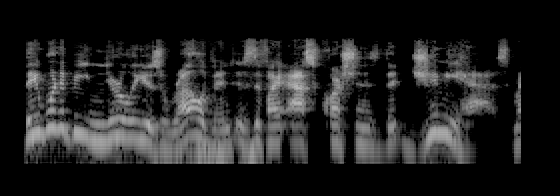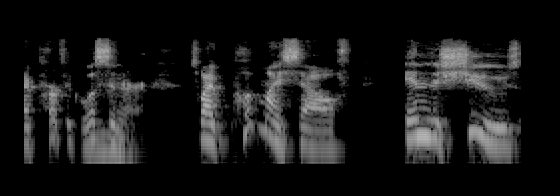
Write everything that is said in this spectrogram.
they wouldn't be nearly as relevant as if I ask questions that Jimmy has, my perfect mm. listener. Mm. So I put myself in the shoes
